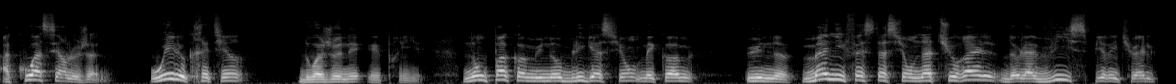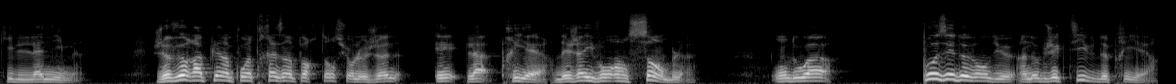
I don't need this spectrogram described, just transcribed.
À quoi sert le jeûne? Oui, le chrétien doit jeûner et prier. Non pas comme une obligation, mais comme une manifestation naturelle de la vie spirituelle qui l'anime. Je veux rappeler un point très important sur le jeûne la prière. Déjà, ils vont ensemble. On doit poser devant Dieu un objectif de prière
